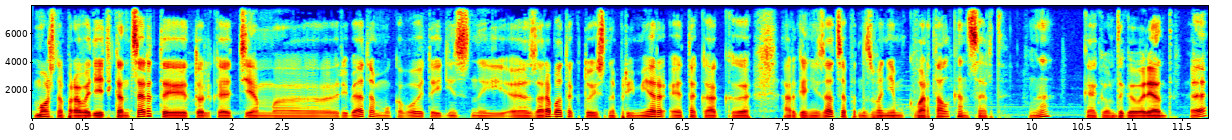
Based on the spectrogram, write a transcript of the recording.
можно проводить концерты только тем э, ребятам, у кого это единственный э, заработок. То есть, например, это как э, организация под названием «Квартал концерт». А? Как вам такой вариант? А?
